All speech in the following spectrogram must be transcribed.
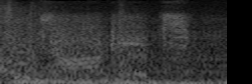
Target.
